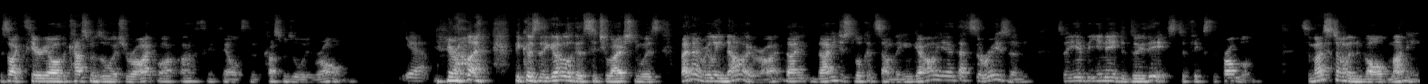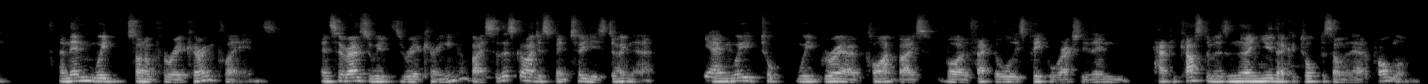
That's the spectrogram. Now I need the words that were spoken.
it's like theory oh the customer's always right. Well i think the the customer's always wrong. Yeah. right. Because you got to look at the situation was they don't really know right? They they just look at something and go oh yeah that's the reason. So yeah but you need to do this to fix the problem. So most of the time it involved money. And then we sign up for recurring plans. And so as with the recurring income base so this guy just spent two years doing that. Yeah. and we took we grew our client base by the fact that all these people were actually then happy customers and they knew they could talk to someone that had a problem.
